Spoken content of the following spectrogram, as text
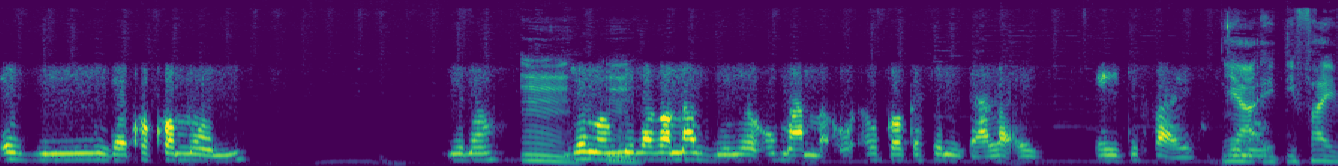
ezingekho common you know Mm, mm. njengokumila kwamazinyo umama u- ugogo esemdala is 85 you ya know. 85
